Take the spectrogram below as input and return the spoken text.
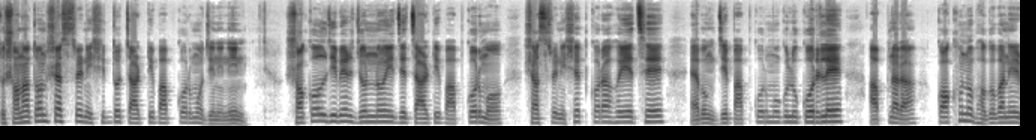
তো সনাতন শাস্ত্রে নিষিদ্ধ চারটি পাপকর্ম জেনে নিন। সকল জীবের জন্যই যে চারটি পাপকর্ম শাস্ত্রে নিষেধ করা হয়েছে এবং যে পাপকর্মগুলো করলে আপনারা কখনো ভগবানের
